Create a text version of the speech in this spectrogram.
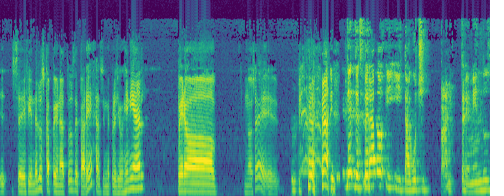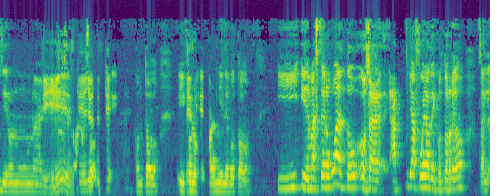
eh, se defienden los campeonatos de parejas, y me pareció genial. Pero, no sé, eh, De- Desperado y, y Taguchi, para mí, tremendos, dieron una. Sí, es que ellos, es que con todo. Y fue Es lo que- para mí elevó todo. Y, y de Master Wato, o sea, ya fuera de cotorreo, o sea, la,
